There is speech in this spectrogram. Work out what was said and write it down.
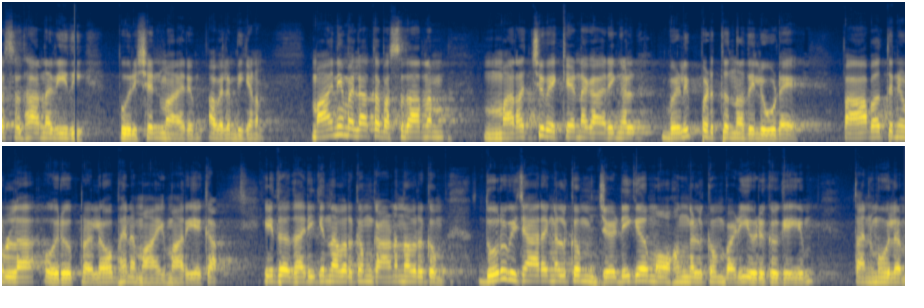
വസ്ത്രധാരണ രീതി പുരുഷന്മാരും അവലംബിക്കണം. മാന്യമല്ലാത്ത വസ്ത്രധാരണം മറച്ചു വെക്കേണ്ട കാര്യങ്ങൾ വെളിപ്പെടുത്തുന്നതിലൂടെ പാപത്തിനുള്ള ഒരു പ്രലോഭനമായി മാറിയേക്കാം. ഇത് ധരിക്കുന്നവർക്കും കാണുന്നവർക്കും ദുർവിചാരങ്ങൾക്കും ജഡിക മോഹങ്ങൾക്കും വഴിയൊരുക്കുകയും തന്മൂലം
